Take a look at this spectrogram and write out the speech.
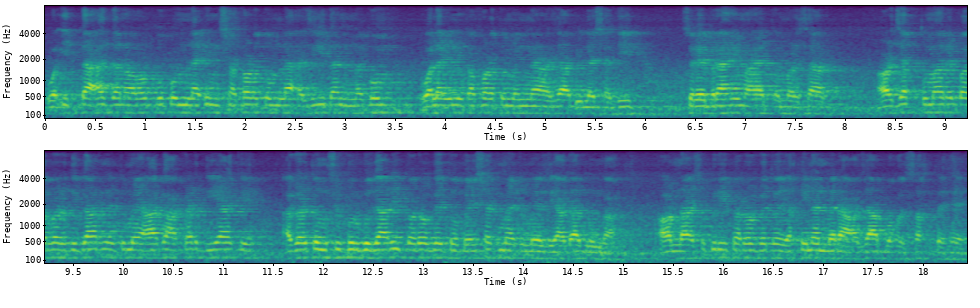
وہ اتعدن ربکم لئن شکرتم لازیدنکم ولئن کفرتم ان عذاب لشدید سورہ ابراہیم آیت نمبر سات۔ اور جب تمہارے پروردگار نے تمہیں آگاہ کر دیا کہ اگر تم شکر گزاری کرو گے تو بے شک میں تمہیں زیادہ دوں گا۔ اور ناشکری کرو گے تو یقیناً میرا عذاب بہت سخت ہے۔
